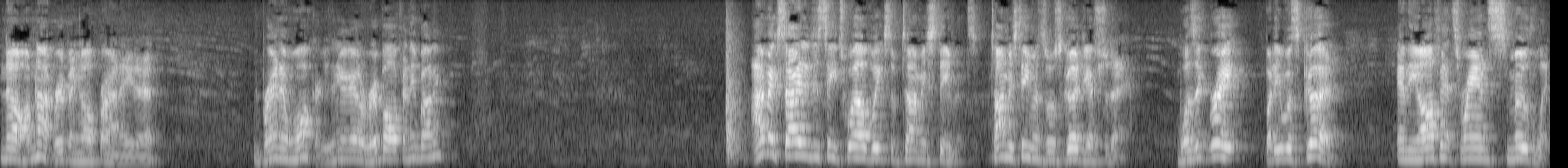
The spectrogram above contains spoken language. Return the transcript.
No, I'm not ripping off Brian Haydad. Brandon Walker. You think I got to rip off anybody? I'm excited to see 12 weeks of Tommy Stevens. Tommy Stevens was good yesterday. Wasn't great, but he was good. And the offense ran smoothly.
